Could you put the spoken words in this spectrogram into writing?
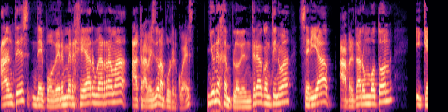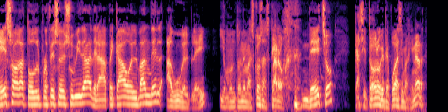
antes de poder mergear una rama a través de una pull request. Y un ejemplo de entrega continua sería apretar un botón y que eso haga todo el proceso de subida de la APK o el bundle a Google Play. Y un montón de más cosas, claro. De hecho, casi todo lo que te puedas imaginar.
